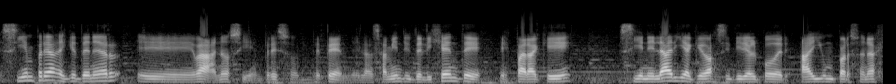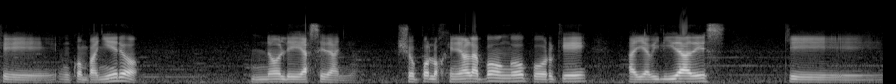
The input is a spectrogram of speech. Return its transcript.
siempre hay que tener, eh, va, no siempre, eso depende. El lanzamiento inteligente es para que si en el área que vas a sentir el poder hay un personaje, un compañero, no le hace daño. Yo por lo general la pongo porque hay habilidades que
